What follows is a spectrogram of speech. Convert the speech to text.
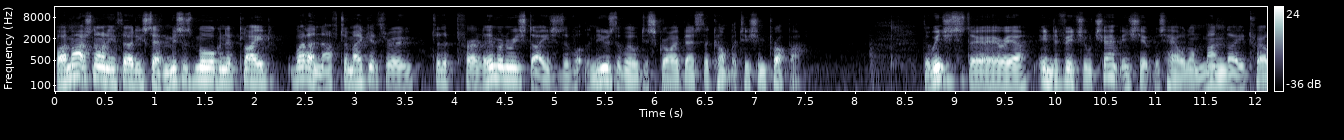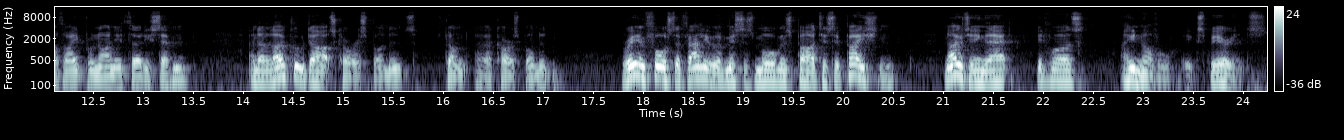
By March 1937, Mrs. Morgan had played well enough to make it through to the preliminary stages of what the News of the World described as the competition proper. The Winchester Area Individual Championship was held on Monday, 12th April 1937, and a local darts correspondent, uh, correspondent reinforced the value of Mrs. Morgan's participation, noting that it was a novel experience,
